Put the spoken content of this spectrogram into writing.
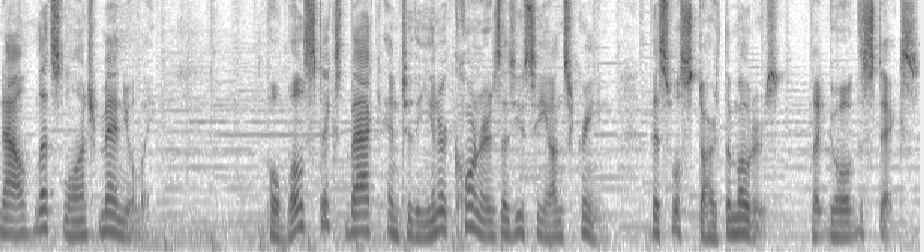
Now let's launch manually. Pull both sticks back and to the inner corners as you see on screen. This will start the motors. Let go of the sticks.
